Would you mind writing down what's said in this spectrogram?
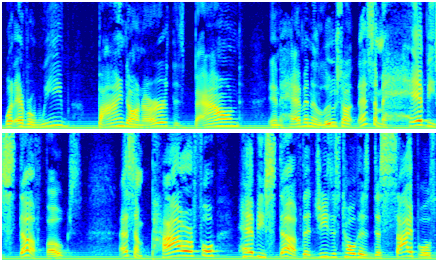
Whatever we bind on earth is bound in heaven and loose on that's some heavy stuff, folks. That's some powerful, heavy stuff that Jesus told his disciples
